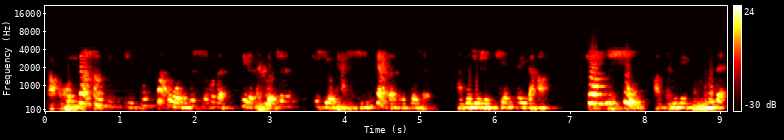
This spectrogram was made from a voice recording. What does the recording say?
啊，回到上帝自己造我们的时候的那个特征，就是有他形象的那个特征啊，这就是谦卑的哈。装束啊，成为仆人，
